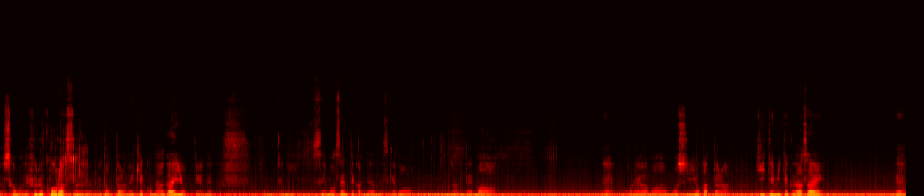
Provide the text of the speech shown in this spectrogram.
うん、しかもねフルコーラス歌ったらね結構長いよっていうね本当にすいませんって感じなんですけど、うん、なんでまあねこれはまあもしよかったら聞いてみてください。ね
